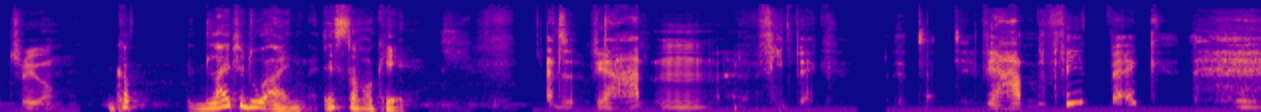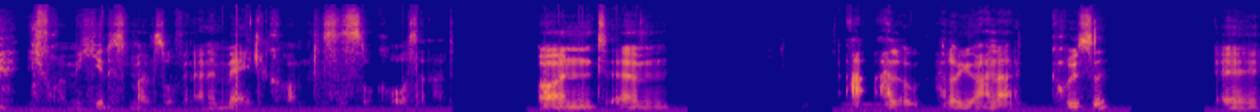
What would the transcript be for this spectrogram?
Entschuldigung. komm, leite du ein, ist doch okay. Also, wir hatten Feedback. Wir haben Feedback. Ich freue mich jedes Mal so, wenn eine Mail kommt. Das ist so großartig. Und ähm, ha- hallo, hallo Johanna, Grüße. Äh,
